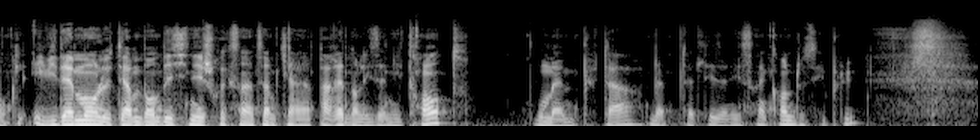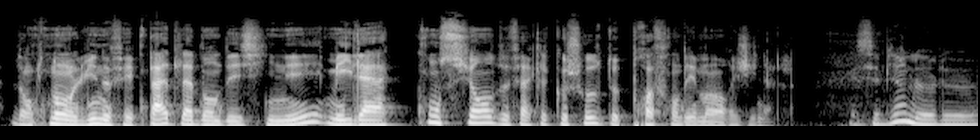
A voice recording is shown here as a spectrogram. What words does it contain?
Donc évidemment, le terme bande dessinée, je crois que c'est un terme qui apparaît dans les années 30, ou même plus tard, peut-être les années 50, je ne sais plus. Donc non, lui ne fait pas de la bande dessinée, mais il a conscience de faire quelque chose de profondément original. C'est bien le,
